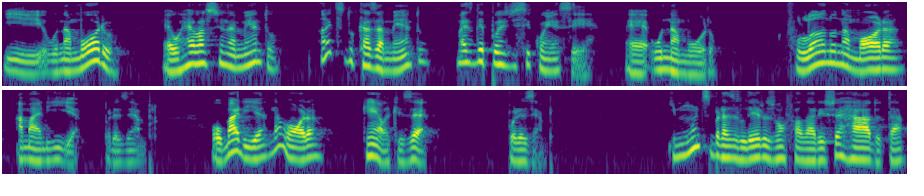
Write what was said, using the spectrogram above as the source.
E o namoro é o relacionamento antes do casamento, mas depois de se conhecer. É o namoro. Fulano namora a Maria, por exemplo. Ou Maria namora quem ela quiser, por exemplo. E muitos brasileiros vão falar isso errado, tá?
